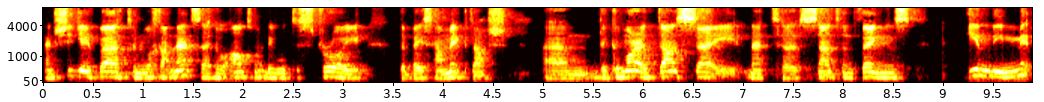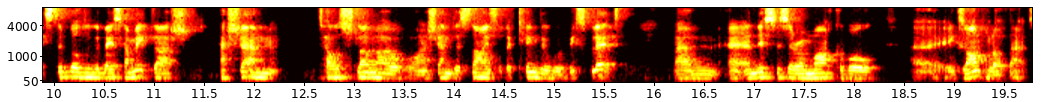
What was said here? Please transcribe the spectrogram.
and she gave birth to Nebuchadnezzar, who ultimately would destroy the Beis Hamikdash. Um, the Gemara does say that uh, certain things in the midst of building the Beis Hamikdash, Hashem tells Shlomo, or Hashem decides that the kingdom would be split, um, and this is a remarkable uh, example of that.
